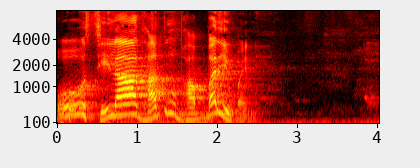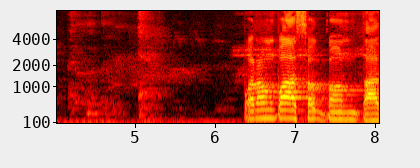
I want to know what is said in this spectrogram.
ও শিলা ধাতু ভাববারই উপায় নেই। পরমপাসকগণ তার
